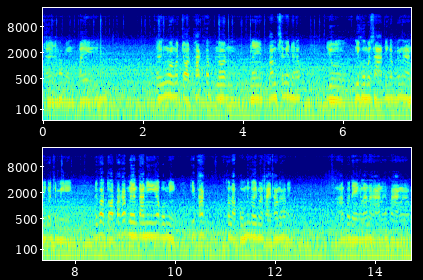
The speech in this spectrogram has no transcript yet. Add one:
ใช่นะครับผมไปไปง่วงก็จอดพักครับนอนในปั๊มเซเว่นนะครับ อยู่นิคมประสาทนี่ครับข้างหน้านี่ก็จะมี แล้วก็จอดพักครับเนินตานีครับผมนี่ที่พัก สำหรับผมที่เคยมาถ่ายทำนะครับนี่ร้านประแดงร้านอาหารนะครับทางนะครับ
